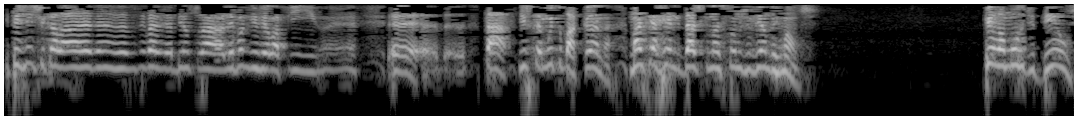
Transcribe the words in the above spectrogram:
E tem gente que fica lá, né, você vai abençoar, levando envelopinho. É, é, tá, isso é muito bacana, mas é a realidade que nós estamos vivendo, irmãos. Pelo amor de Deus,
